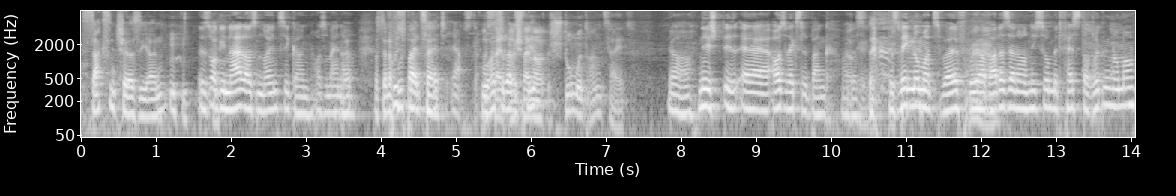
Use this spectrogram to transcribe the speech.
Sachsen-Jersey an. Das ist original aus den 90ern, aus meiner Ja, aus deiner Fußballzeit. Ja. Wo aus hast du dein- da aus gespielt? deiner Sturm- und Drangzeit. ja. Nee, äh, Auswechselbank war das. Okay. Deswegen Nummer 12. Früher war das ja noch nicht so mit fester Rückennummer.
